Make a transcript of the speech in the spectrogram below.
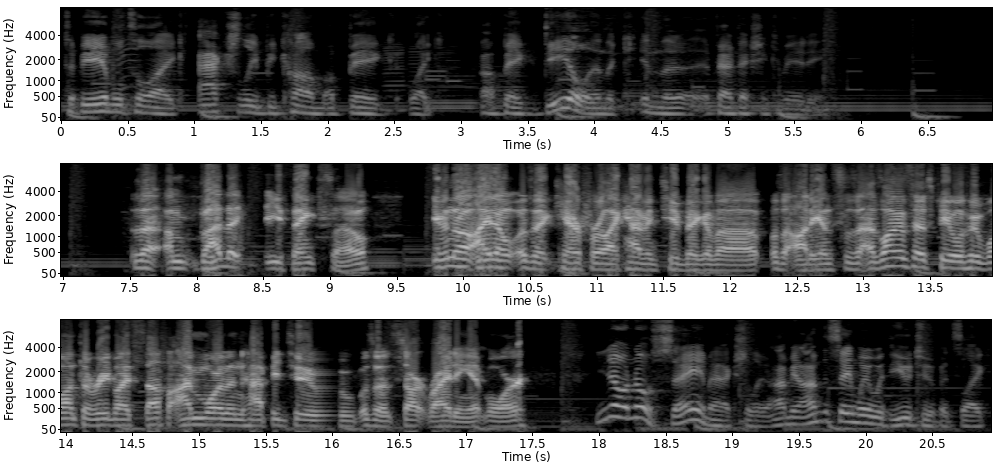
to be able to like actually become a big like a big deal in the in the fanfiction community. I'm glad that you think so. Even though I don't wasn't care for like having too big of a was it audience, as long as there's people who want to read my stuff, I'm more than happy to was start writing it more. You know, no, same actually. I mean, I'm the same way with YouTube. It's like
